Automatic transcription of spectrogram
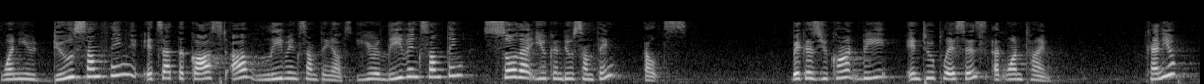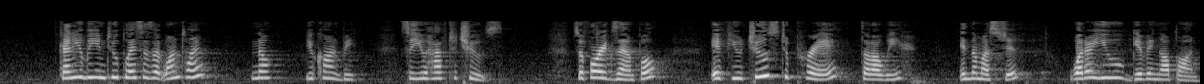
When you do something, it's at the cost of leaving something else. You're leaving something so that you can do something else. Because you can't be in two places at one time. Can you? Can you be in two places at one time? No, you can't be. So you have to choose. So for example, if you choose to pray Taraweeh in the masjid, what are you giving up on?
